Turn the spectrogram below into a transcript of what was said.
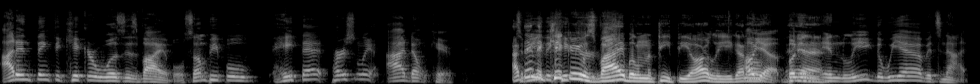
I didn't think the kicker was as viable. Some people hate that. Personally, I don't care. I to think me, the, the kicker, kicker- is viable in the PPR league. I Oh yeah, but yeah. in in the league that we have, it's not.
